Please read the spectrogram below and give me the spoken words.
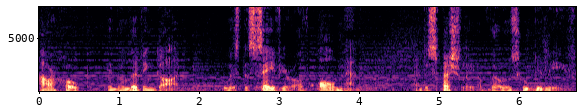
our hope in the living God, who is the Savior of all men, and especially of those who believe.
